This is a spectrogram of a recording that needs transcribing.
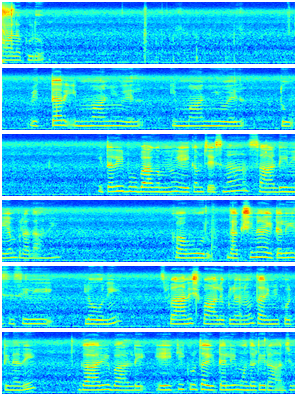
పాలకుడు. Victor Emmanuel Emmanuel two. Italy భూభాగంను ఏకం చేసిన సార్డీనియం ప్రధాని. కవూరు దక్షిణ ఇటలీ సిసిలీలోని స్పానిష్ పాలకులను తరిమికొట్టినది గారిబాల్డి. ఏకీకృత ఇటలీ మొదటి రాజు.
